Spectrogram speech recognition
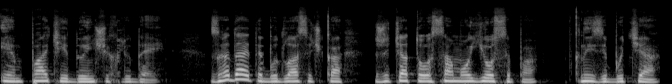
і емпатії до інших людей. Згадайте, будь ласка, життя того самого Йосипа в книзі буття.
